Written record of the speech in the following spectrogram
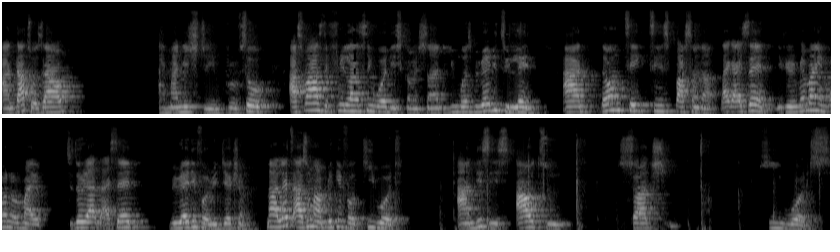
and that was how I managed to improve. So as far as the freelancing world is concerned, you must be ready to learn and don't take things personal. Like I said, if you remember in one of my tutorials, I said, be ready for rejection. Now let's assume I'm looking for keyword and this is how to search keywords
